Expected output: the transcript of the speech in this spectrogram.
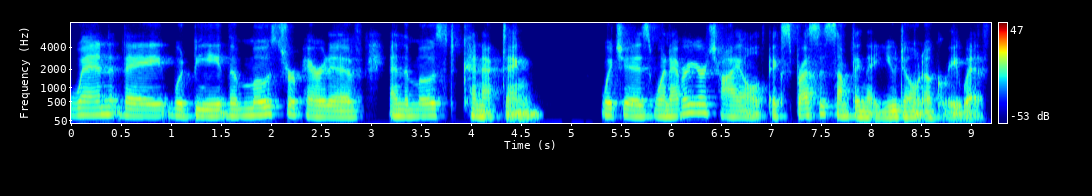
when they would be the most reparative and the most connecting, which is whenever your child expresses something that you don't agree with,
